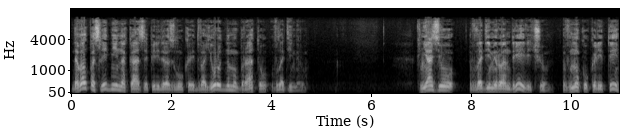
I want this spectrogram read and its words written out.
давал последние наказы перед разлукой двоюродному брату Владимиру. Князю Владимиру Андреевичу, внуку Калиты,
